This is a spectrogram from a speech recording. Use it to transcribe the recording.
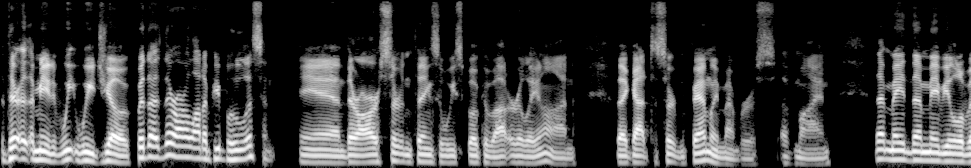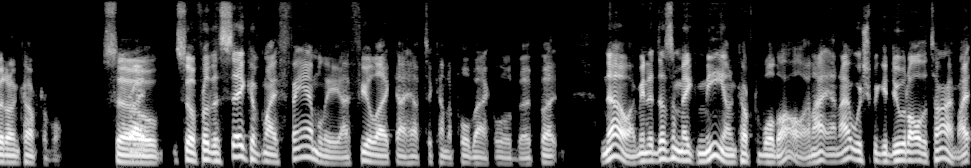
there i mean we we joke but th- there are a lot of people who listen and there are certain things that we spoke about early on that got to certain family members of mine that made them maybe a little bit uncomfortable. So right. so for the sake of my family i feel like i have to kind of pull back a little bit. But no i mean it doesn't make me uncomfortable at all. And i and i wish we could do it all the time. I i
